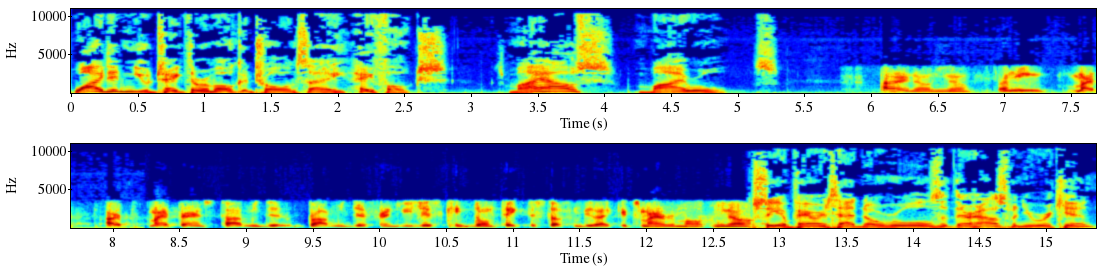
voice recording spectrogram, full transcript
Why didn't you take the remote control and say, hey, folks, it's my house, my rules. I don't know, you know. I mean, my our my parents taught me di- brought me different. You just can't, don't take the stuff and be like, it's my remote, you know. So your parents had no rules at their house when you were a kid?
